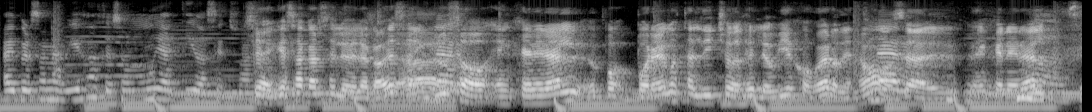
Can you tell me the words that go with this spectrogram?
Hay personas viejas que son muy activas Sí, sexualmente. hay que sacárselo de la cabeza. Claro. Incluso en general, por, por algo está el dicho de los viejos verdes, ¿no? Claro. O sea, en general, No, sí.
